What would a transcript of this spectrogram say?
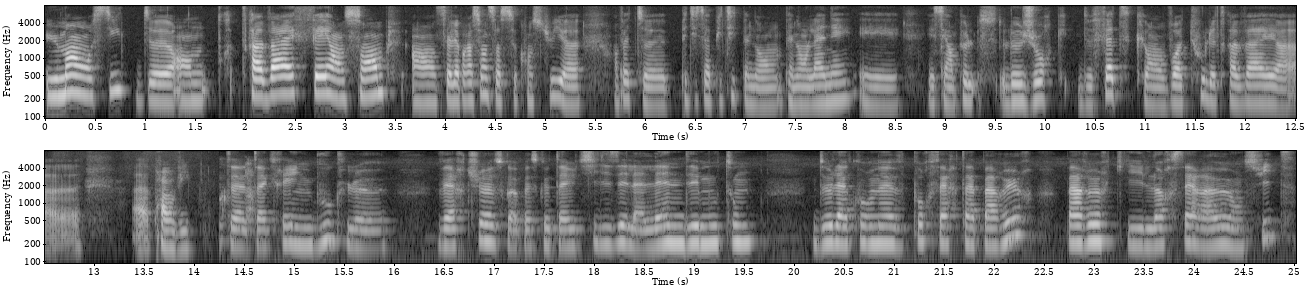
humain aussi, de, travail fait ensemble, en célébration, ça se construit euh, en fait euh, petit à petit pendant, pendant l'année et, et c'est un peu le jour de fête qu'on voit tout le travail euh, prendre vie. Tu as, créé une boucle vertueuse quoi, parce que tu as utilisé la laine des moutons de la Courneuve pour faire ta parure, parure qui leur sert à eux ensuite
